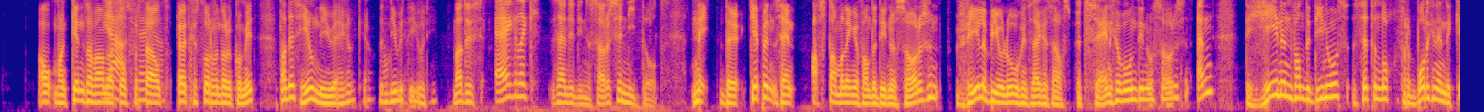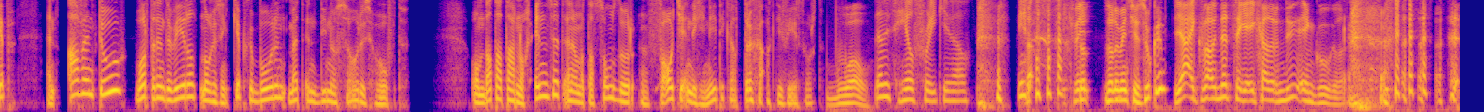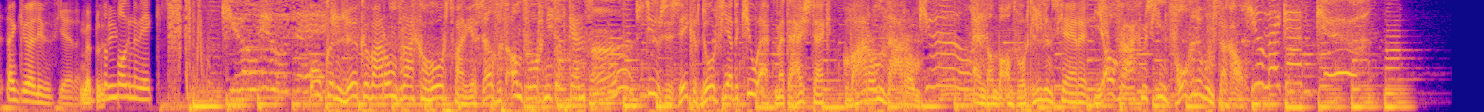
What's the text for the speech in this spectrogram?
Al van kinds af aan Ja, werd ons verteld, ja. uitgestorven door een komeet. Dat is heel nieuw eigenlijk, ja. de nieuwe theorie. Maar dus eigenlijk zijn de dinosaurussen niet dood. Nee, de kippen zijn afstammelingen van de dinosaurussen. Vele biologen zeggen zelfs, het zijn gewoon dinosaurussen. En de genen van de dino's zitten nog verborgen in de kip. En af en toe wordt er in de wereld nog eens een kip geboren met een dinosaurushoofd. Omdat dat daar nog in zit en omdat dat soms door een foutje in de genetica teruggeactiveerd wordt. Wow. Dat is heel freaky wel. Ik weet- Zul- Zullen we eentje zoeken? Ja, ik wou net zeggen, ik ga er nu in googlen. Dankjewel, lieve Scheren. Met Tot plezier. volgende week. Ook een leuke waarom-vraag gehoord waar je zelf het antwoord niet op kent? Stuur ze zeker door via de Q-app met de hashtag waarom daarom. En dan beantwoordt Lieven Scheire jouw vraag misschien volgende woensdag al.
